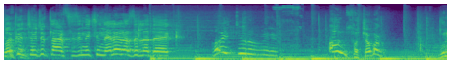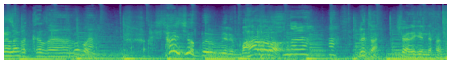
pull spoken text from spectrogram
Bakın çocuklar sizin için neler hazırladık. Ay canım benim. Ay saça bak. Bu ne lan? Bakalım. Bak. Ay canlarım benim. Bahar Dala. Şunları. Hah. Lütfen şöyle gelin efendim.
